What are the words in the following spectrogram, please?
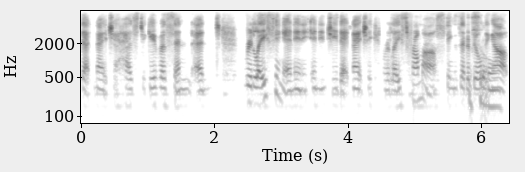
that nature has to give us and and releasing any energy that nature can release from us, things that are building sure. up.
